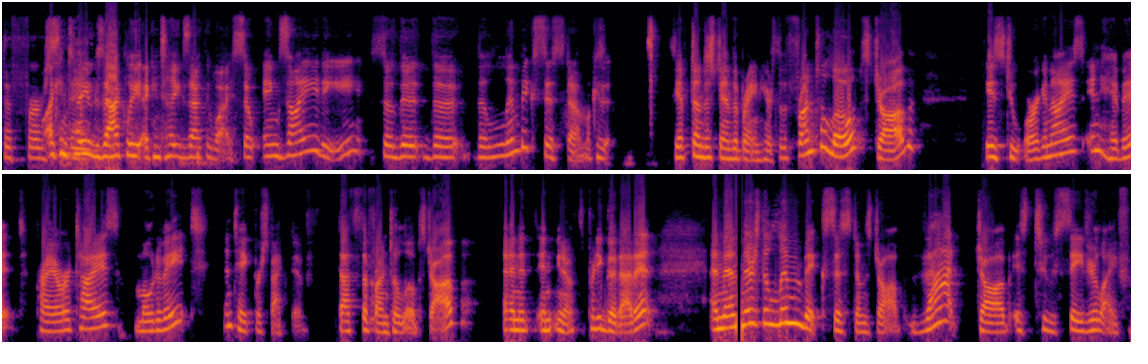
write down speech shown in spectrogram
the first? I can tell you exactly. I can tell you exactly why. So anxiety. So the the the limbic system. Because you have to understand the brain here. So the frontal lobe's job is to organize, inhibit, prioritize, motivate, and take perspective. That's the frontal lobe's job, and it and you know it's pretty good at it. And then there's the limbic system's job. That job is to save your life,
